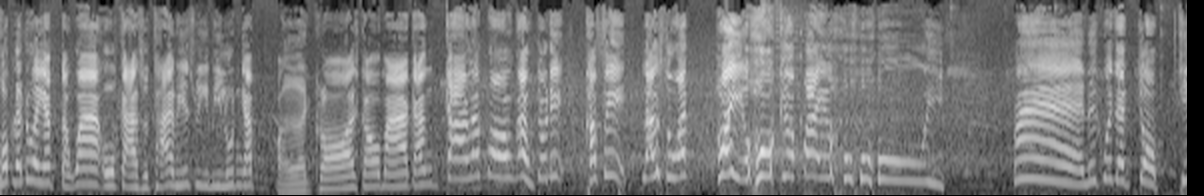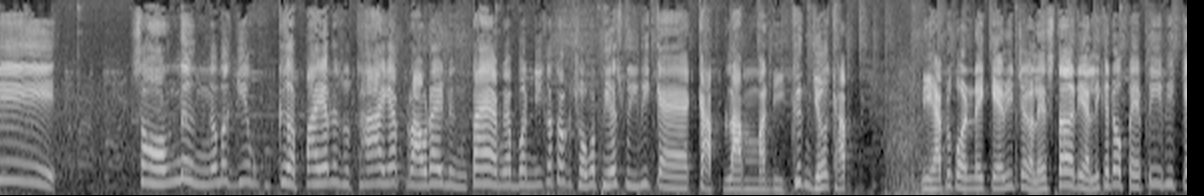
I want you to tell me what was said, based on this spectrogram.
ครบแล้วด้วยครับ แต่ว่าโอกาสสุดท้าย PSV มีลุ้นครับ เปิดครอสเข้ามากลางกลางๆแล้วมองเอ้าโจนี้คาฟี่แล้วสวนเฮ้ยโอ้โหเกือบไปโอ้โหแม่นึกว่าจะจบที่ สองหนึ่งเมื่อกี้เกือบไปครับแต่สุดท้ายครับเราได้หนึ่งแต้มครับวันนี้ก็ต้องชมว่า PSV พี่แกกลับลำมาดีขึ้นเยอะครับนี่ครับทุกคนในเกมที่เจอกับเลสเตอร์เนี่ยลิคาโดเปปี้พี่แก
